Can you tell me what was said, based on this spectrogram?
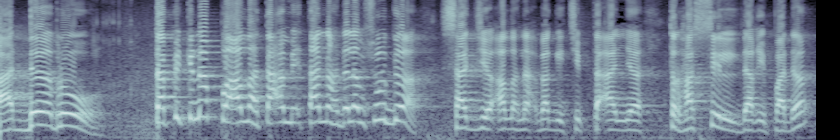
Ada bro. Tapi kenapa Allah tak ambil tanah dalam syurga? Saja Allah nak bagi ciptaannya terhasil daripada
